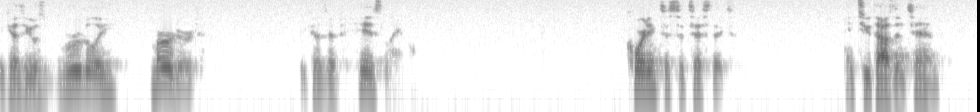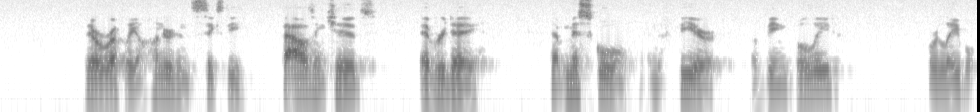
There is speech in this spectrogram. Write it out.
because he was brutally murdered because of his label. According to statistics, in 2010, there were roughly 160,000 kids every day that miss school in the fear of being bullied or labeled.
